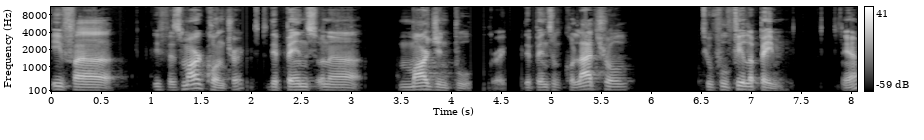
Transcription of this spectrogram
if a if a smart contract depends on a margin pool, right? Depends on collateral to fulfill a payment. Yeah.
